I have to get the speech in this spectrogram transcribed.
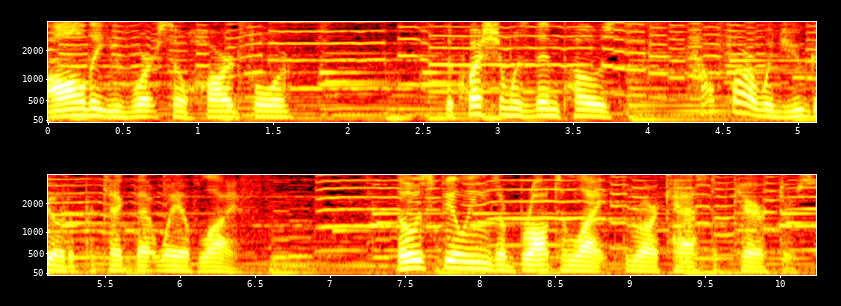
all that you've worked so hard for. The question was then posed, how far would you go to protect that way of life? Those feelings are brought to light through our cast of characters.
